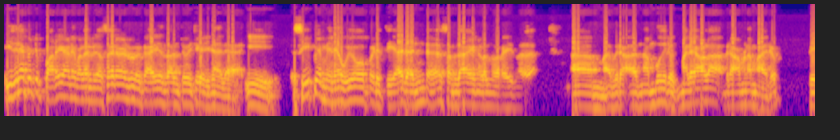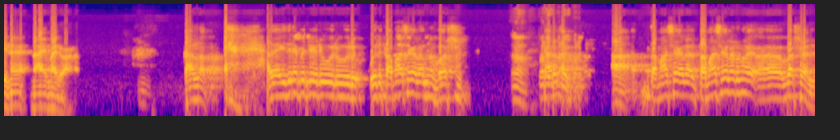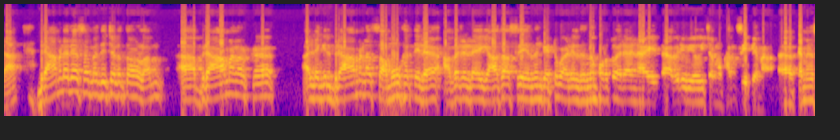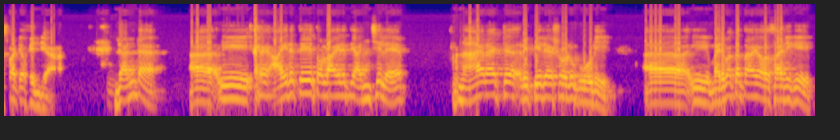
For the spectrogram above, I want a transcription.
ഇതിനെപ്പറ്റി പറയുകയാണെങ്കിൽ വളരെ രസകരമായിട്ടുള്ള ഒരു കാര്യം എന്താണെന്ന് ചോദിച്ചു കഴിഞ്ഞാൽ ഈ സി പി എമ്മിനെ ഉപയോഗപ്പെടുത്തിയ രണ്ട് സമുദായങ്ങൾ എന്ന് പറയുന്നത് നമ്പൂതിരി മലയാള ബ്രാഹ്മണന്മാരും പിന്നെ നായന്മാരുമാണ്. കാരണം അതായത് ഇതിനെപ്പറ്റി ഒരു ഒരു ഒരു ഒരു തമാശ കലർന്ന വേർഷൻ. കാരണം. ആ തമാശ കല തമാശ കലർന്ന വേർഷനല്ല. ബ്രാഹ്മണരെ സംബന്ധിച്ചിടത്തോളം ആ, ബ്രാഹ്മണർക്ക് അല്ലെങ്കിൽ ബ്രാഹ്മണ സമൂഹത്തിൽ അവരുടെ യാഥാസ്ഥ്യത്തിൽ നിന്നും കെട്ടുപാടിൽ നിന്നും പുറത്തു വരാനായിട്ട് അവർ ഉപയോഗിച്ച മുഖം സി പി എം ആണ്. കമ്മ്യൂണിസ്റ്റ് പാർട്ടി ഓഫ് ഇന്ത്യ ആണ്. രണ്ട് ഈ ആയിരത്തി തൊള്ളായിരത്തി അഞ്ചിലെ നായർ ആക്ട് റിപ്പീലേഷനോട് കൂടി ഈ മരുമക്കത്തായ അവസാനിക്കുകയും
